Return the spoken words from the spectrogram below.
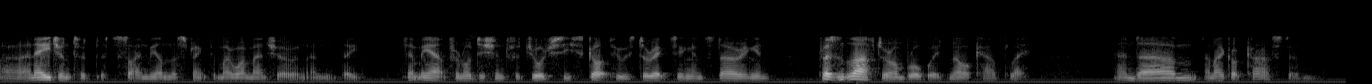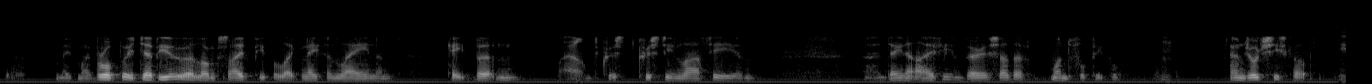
uh, an agent had, had, signed me on the strength of my one-man show, and, and, they sent me out for an audition for George C. Scott, who was directing and starring in Present Laughter on Broadway, Noel Coward play, and um, and I got cast and uh, made my Broadway debut alongside people like Nathan Lane and Kate Burton, wow, and Chris, Christine Lahti and uh, Dana Ivey and various other wonderful people, hmm. and George C. Scott. Yeah.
